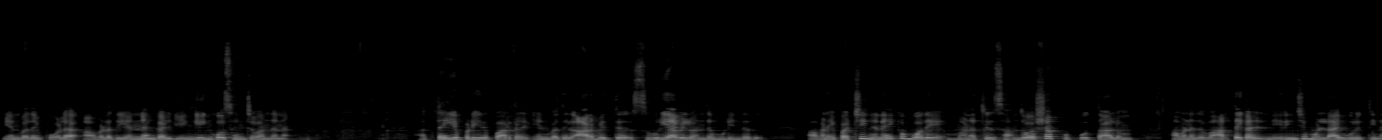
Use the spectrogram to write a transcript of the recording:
என்பதைப் போல அவளது எண்ணங்கள் எங்கெங்கோ சென்று வந்தன. அத்தை எப்படி இருப்பார்கள் என்பதில் ஆரம்பித்து சூர்யாவில் வந்து முடிந்தது. அவனை பற்றி நினைக்கும் போதே மனத்தில் சந்தோஷ பூத்தாலும் அவனது வார்த்தைகள் நெறிஞ்சி முள்ளாய் உறுத்தின.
